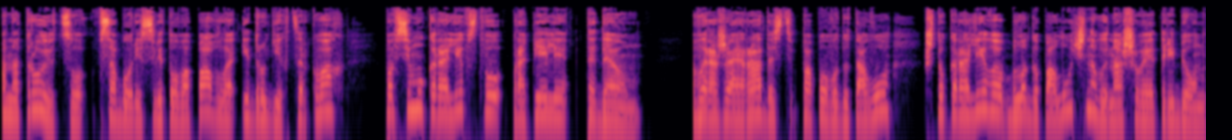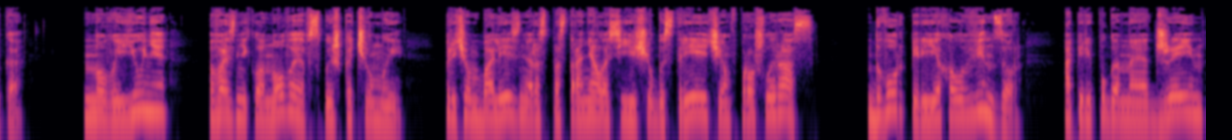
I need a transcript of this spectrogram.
а на Троицу в соборе Святого Павла и других церквах по всему королевству пропели «Тедеум», выражая радость по поводу того, что королева благополучно вынашивает ребенка. Но в июне возникла новая вспышка чумы, причем болезнь распространялась еще быстрее, чем в прошлый раз. Двор переехал в Виндзор — а перепуганная Джейн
